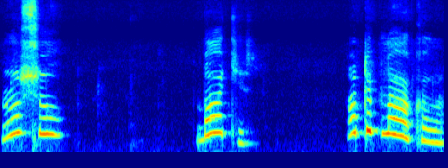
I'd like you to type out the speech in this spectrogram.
Ну що? Бачиш? А ти плакала.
